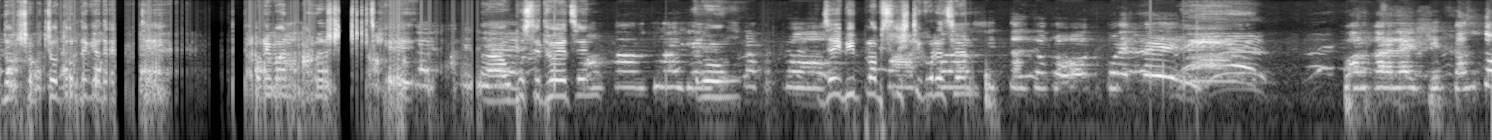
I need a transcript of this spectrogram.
দর্শক চতুর্দিকে দেখছি পরিমাণ মানুষ উপস্থিত হয়েছেন এবং যেই বিপ্লব সৃষ্টি করেছেন, সরকারের এই সিদ্ধান্ত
